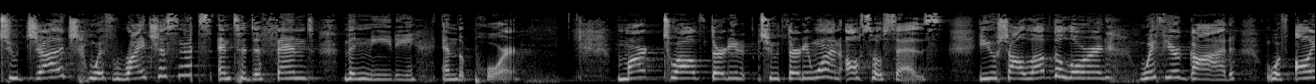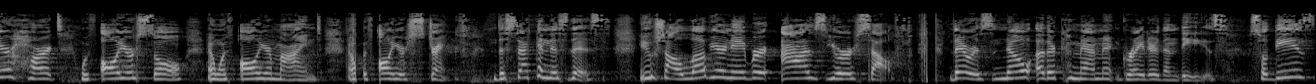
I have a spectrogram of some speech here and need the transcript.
to judge with righteousness and to defend the needy and the poor. Mark 12, 30 to 31 also says, you shall love the Lord with your God, with all your heart, with all your soul, and with all your mind, and with all your strength. The second is this, you shall love your neighbor as yourself. There is no other commandment greater than these. So these,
